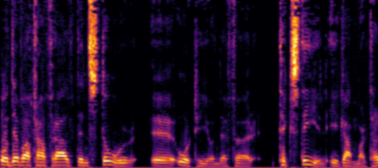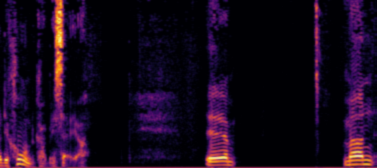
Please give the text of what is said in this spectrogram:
Och det var framförallt en stor eh, årtionde för textil i gammal tradition kan vi säga. Eh, man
